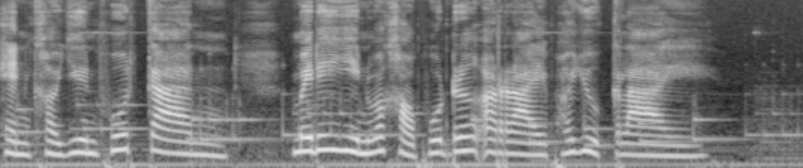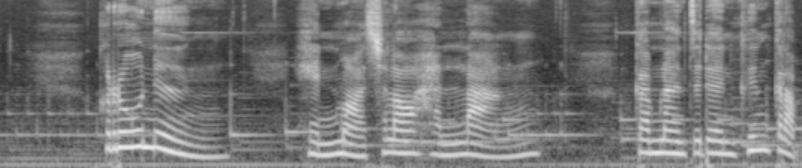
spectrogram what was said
เห็นเขายืนพูดกัน ไม่ได้ยินว่าเขาพูดเรื่องอะไรเพราะอยู่ไกล ครู่หนึ่ง เห็นหมอชะลอหันหลังกำลังจะเดินขึ้นกลับ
